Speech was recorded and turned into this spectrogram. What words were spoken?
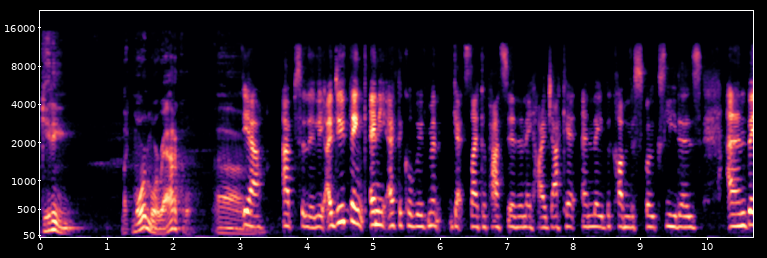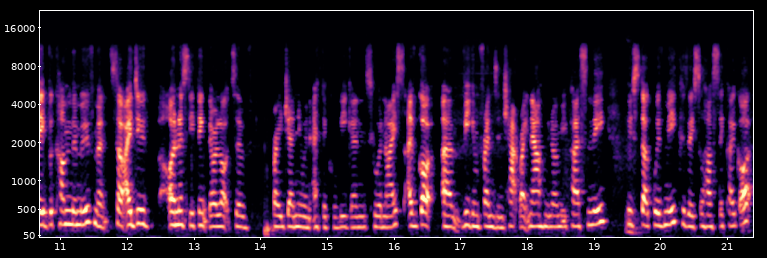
getting like more and more radical. Um, yeah absolutely. I do think any ethical movement gets psychopaths in and they hijack it and they become the spokes leaders and they become the movement. So i do honestly think there are lots of very genuine ethical vegans who are nice. I've got um, vegan friends in chat right now who know me personally who stuck with me because they saw how sick i got.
